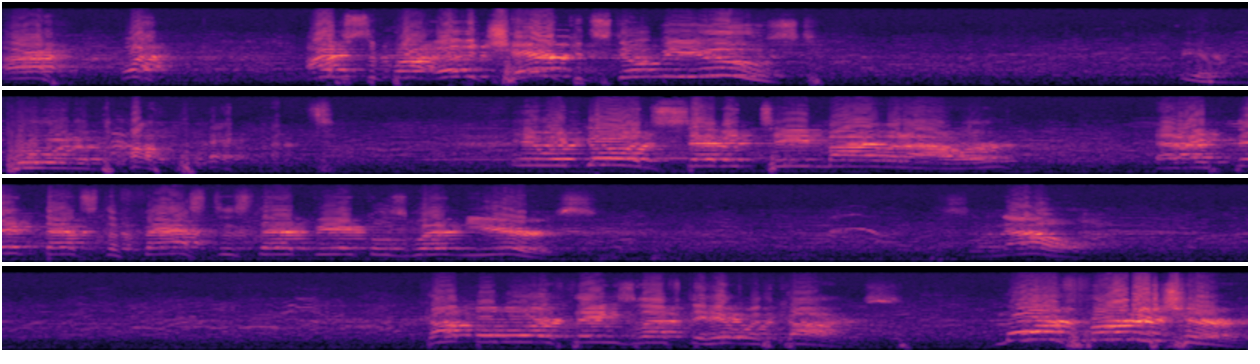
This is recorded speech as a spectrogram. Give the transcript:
All right, what? I'm surprised. The chair could still be used. You're booing about that. It would go at 17 mile an hour, and I think that's the fastest that vehicle's went in years. So now, couple more things left to hit with cars. More furniture.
